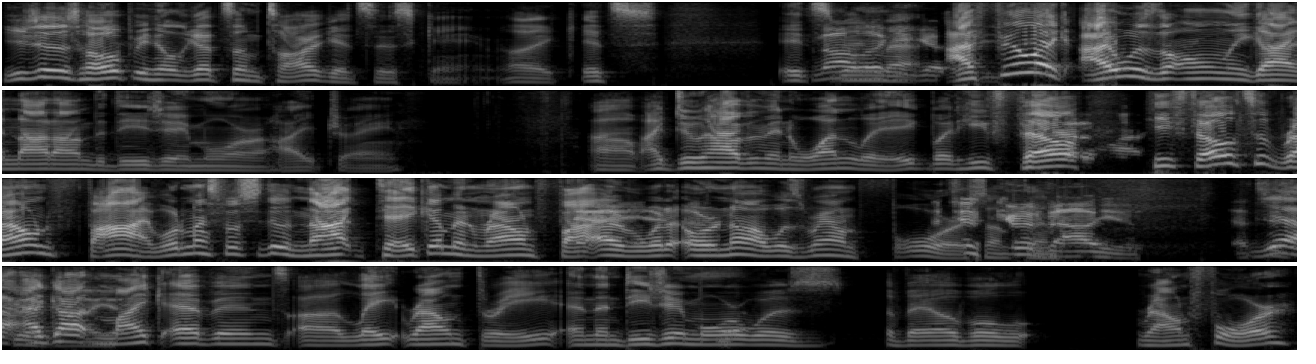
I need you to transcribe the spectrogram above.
You're just hoping he'll get some targets this game. Like it's, it's. Not been looking ma- good I feel like I was the only guy not on the DJ Moore hype train. Um, I do have him in one league, but he fell. He fell to round five. What am I supposed to do? Not take him in round five? What? Or no, it was round four It's or just good something. value. That's Yeah, good I got value. Mike Evans uh, late round three, and then DJ Moore was available round four.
